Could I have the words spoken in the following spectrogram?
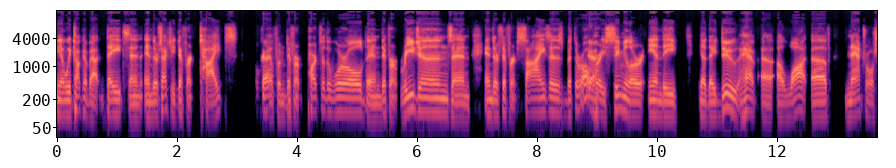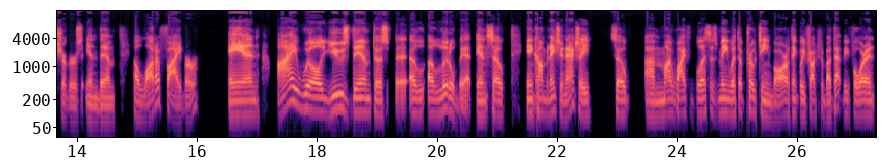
you know we talk about dates and and there's actually different types okay you know, from different parts of the world and different regions and and there's different sizes but they're all yeah. very similar in the you know they do have a, a lot of natural sugars in them a lot of fiber and I will use them to a, a little bit. And so, in combination, actually, so um, my wife blesses me with a protein bar. I think we've talked about that before, and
